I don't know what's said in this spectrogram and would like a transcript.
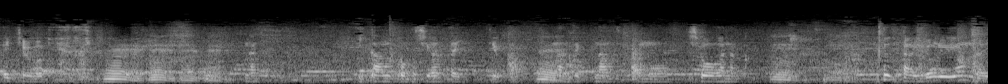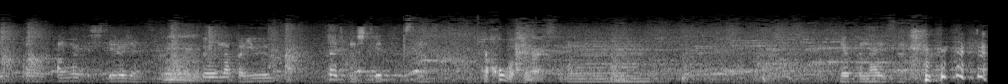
書いちゃうわけですけうんうんうんうんいかんともしがたいっていうか、うんなんてなんていうかもうしょうがなく。うんうん。普段いろいろ読んだりとか考えてしてるじゃないですか、うん。それをなんか言うたりとかもしてるんですね。いやほぼしないですね。よくない。ですね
